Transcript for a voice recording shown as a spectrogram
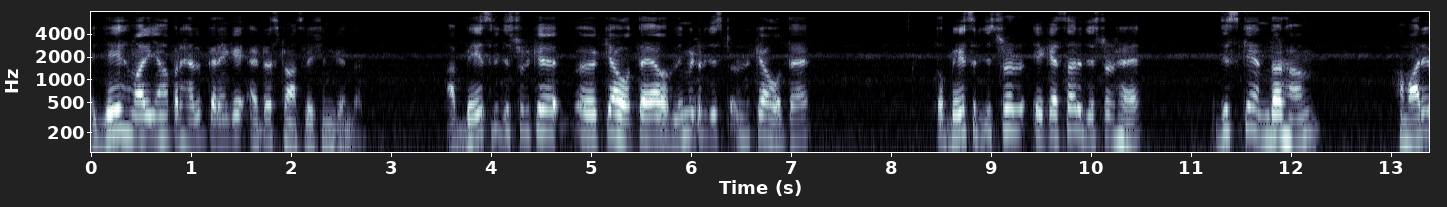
ये हमारी यहाँ पर हेल्प करेंगे एड्रेस ट्रांसलेशन के अंदर। अब बेस रजिस्टर के क्या होता है और लिमिट रजिस्टर क्या होता है? तो बेस रजिस्टर एक ऐसा रजिस्टर है जिसके अंदर हम हमारे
